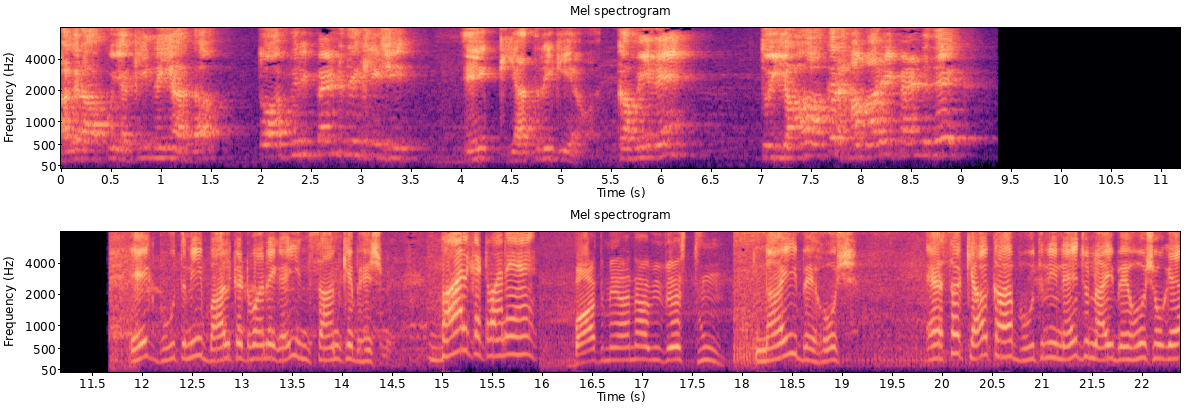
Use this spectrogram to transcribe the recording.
अगर आपको यकीन नहीं आता तो आप मेरी पैंट देख लीजिए। एक यात्री की आवाज़। कमीने तू यहाँ आकर हमारी पैंट देख। एक भूतनी बाल कटवाने गई इंसान के भेष में। बाल कटवाने हैं। बाद में आना अभी व्यस्त हूँ। नाई बेहोश। ऐसा क्या कहा भूतनी ने जो नाई बेहोश हो गया?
